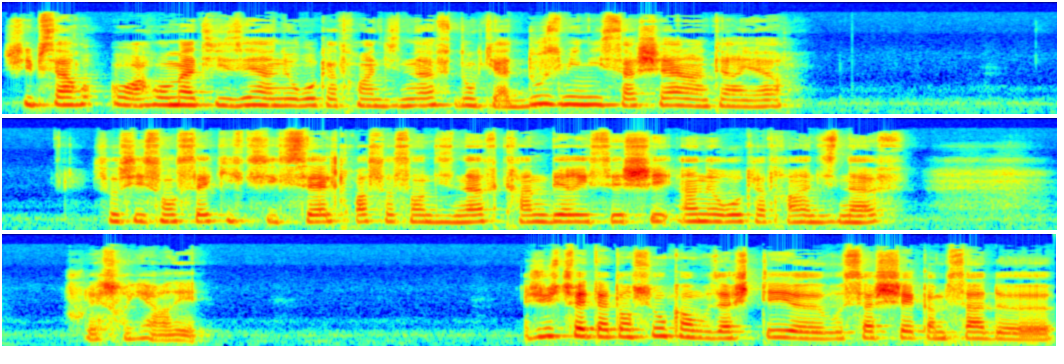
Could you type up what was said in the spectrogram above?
Chips aromatisés, 1,99€. Donc il y a 12 mini sachets à l'intérieur. Saucisson sec XXL, 3,79. Cranberry séché, 1,99€. Je vous laisse regarder. Juste faites attention quand vous achetez euh, vos sachets comme ça de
